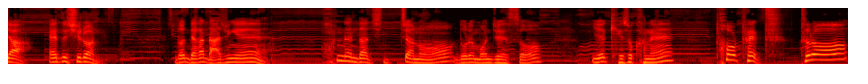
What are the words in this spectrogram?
야, 에드 시런. 넌 내가 나중에 혼낸다 진짜 너 노래 먼저 했어 얘 계속하네 퍼펙트 들어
